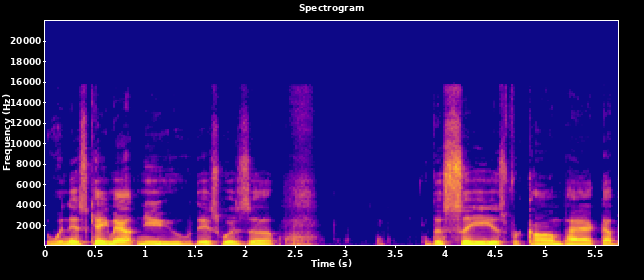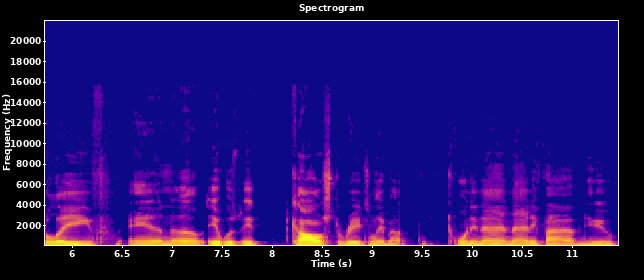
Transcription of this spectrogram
when this came out new, this was uh, the C is for compact, I believe, and uh, it was it cost originally about twenty nine ninety five new,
